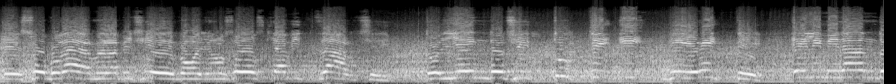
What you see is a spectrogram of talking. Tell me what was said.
e il suo governo e la BCE vogliono solo schiavizzarci, togliendoci tutti i diritti, eliminando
